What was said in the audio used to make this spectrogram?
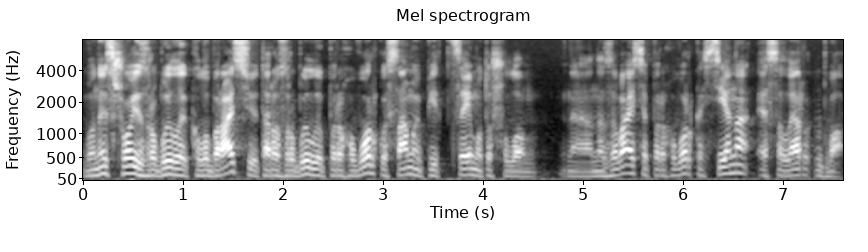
Вони з Shoei зробили колаборацію та розробили переговорку саме під цей мотошолом. Називається переговорка Siena SLR 2.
